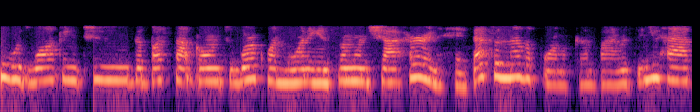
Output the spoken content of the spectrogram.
who was walking to the bus stop going to work one morning and someone shot her in the head. That's another form of gun violence. Then you have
